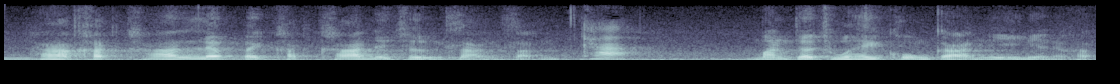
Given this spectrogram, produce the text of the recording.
ๆถ้าคัดค้านแล้วไปคัดค้านในเชิงสร้างสรรค์ค่ะมันจะช่วยให้โครงการนี้เนี่ยนะครับ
